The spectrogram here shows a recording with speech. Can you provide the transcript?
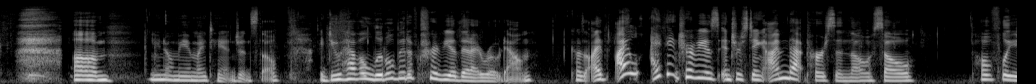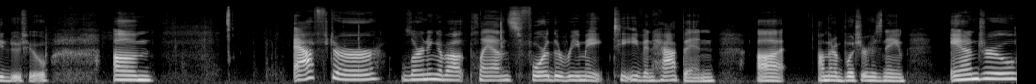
um, you know me and my tangents, though. I do have a little bit of trivia that I wrote down because I, I I think trivia is interesting. I'm that person though, so Hopefully you do too. Um, after learning about plans for the remake to even happen, uh, I'm going to butcher his name, Andrew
